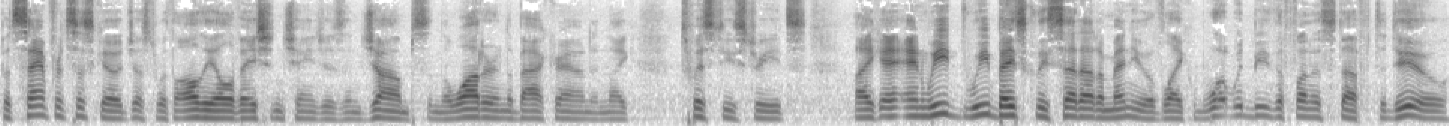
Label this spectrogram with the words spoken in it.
but San Francisco just with all the elevation changes and jumps and the water in the background and like twisty streets like and we we basically set out a menu of like what would be the funnest stuff to do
